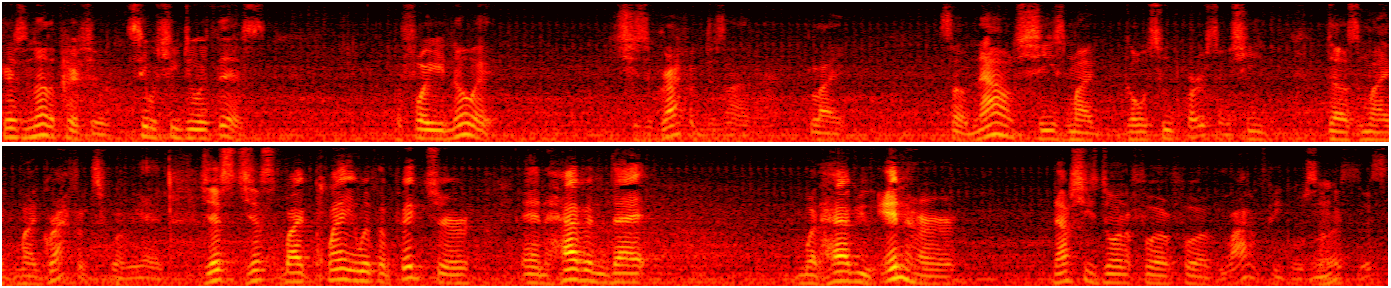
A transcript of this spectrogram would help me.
here's another picture. See what you do with this." Before you know it, she's a graphic designer. Like, so now she's my go-to person. She does my my graphics for me, and just just by playing with a picture and having that, what have you, in her, now she's doing it for for a lot of people. So Mhm. it's, it's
